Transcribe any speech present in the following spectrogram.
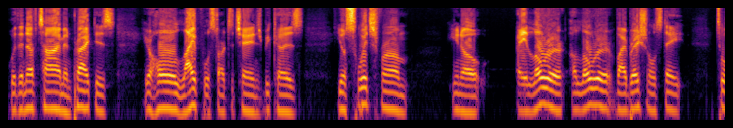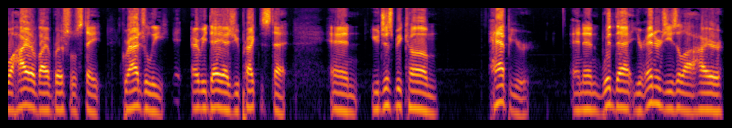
With enough time and practice, your whole life will start to change because you'll switch from, you know, a lower a lower vibrational state to a higher vibrational state gradually every day as you practice that and you just become happier and then with that your energy is a lot higher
